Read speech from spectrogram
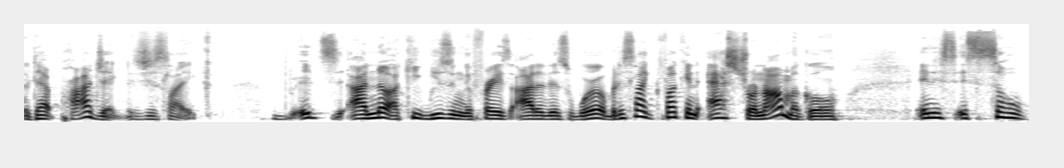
that project is just like it's I know I keep using the phrase out of this world, but it's like fucking astronomical. And it's it's so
